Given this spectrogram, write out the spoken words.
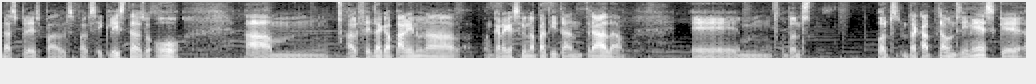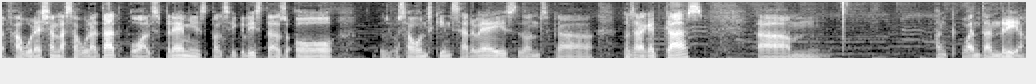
després pels, pels ciclistes o um, el fet de que paguen una, encara que sigui una petita entrada, eh, doncs pots recaptar uns diners que afavoreixen la seguretat o els premis pels ciclistes o segons quins serveis, doncs, que, doncs en aquest cas um, en, ho entendria.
